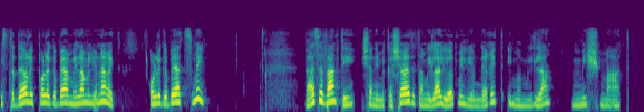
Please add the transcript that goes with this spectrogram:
מסתדר לי פה לגבי המילה מיליונרית? או לגבי עצמי? ואז הבנתי שאני מקשרת את המילה להיות מיליונרית עם המילה משמעת.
